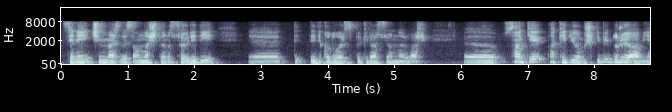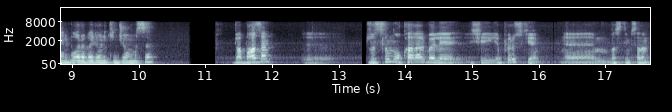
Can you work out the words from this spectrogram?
seneye için Mercedes anlaştığını söylediği e, dedikoduları, spekülasyonları var. E, sanki hak ediyormuş gibi duruyor abi. Yani bu arabayla 12. olması. Ya bazen e, Russell'ın o kadar böyle şey yapıyoruz ki e, nasıl diyeyim e,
